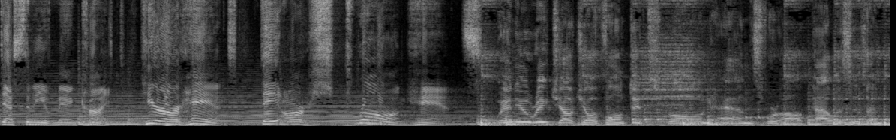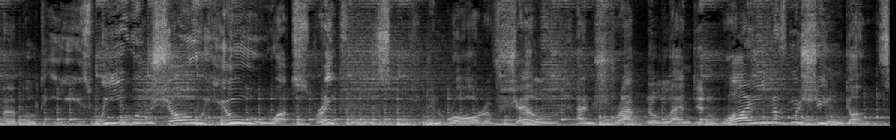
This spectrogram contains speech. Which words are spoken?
destiny of mankind. Here are hands. They are strong hands. When you reach out your vaunted strong hands for our palaces and purpled ease, we will show you what strength is. In roar of shell and shrapnel and in whine of machine guns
